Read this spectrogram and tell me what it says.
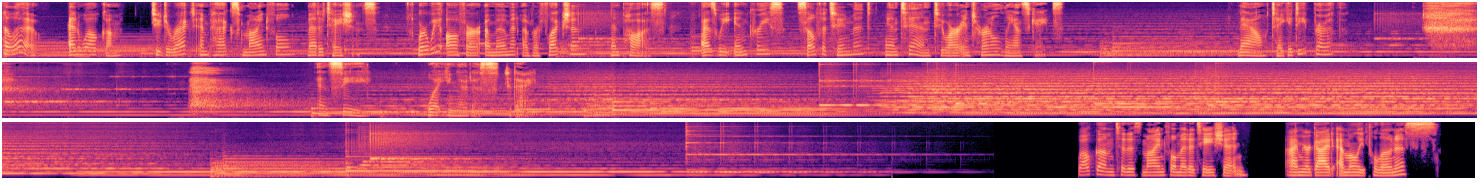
Hello, and welcome to Direct Impact's Mindful Meditations, where we offer a moment of reflection and pause as we increase self attunement and tend to our internal landscapes. Now, take a deep breath. And see what you notice today. Welcome to this mindful meditation. I'm your guide, Emily Polonis,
